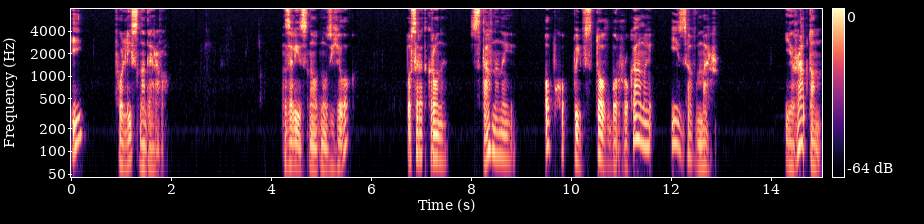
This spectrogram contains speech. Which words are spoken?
і поліз на дерево. Заліз на одну з гілок посеред крони став на неї, обхопив стовбур руками і завмер. І раптом,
